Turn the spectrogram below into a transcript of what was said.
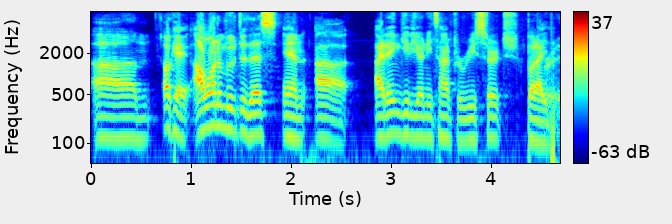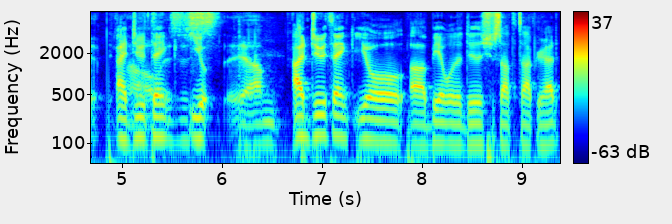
Um, okay, I want to move to this, and uh, I didn't give you any time for research, but I. I do Oh, think you Yeah, I'm, I do think you'll uh, be able to do this just off the top of your head.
